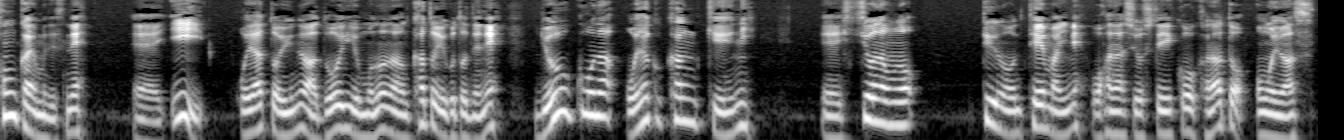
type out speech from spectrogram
今回もですね、えー、いい親というのはどういうものなのかということでね良好な親子関係に、えー、必要なものっていうのをテーマにねお話をしていこうかなと思います、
